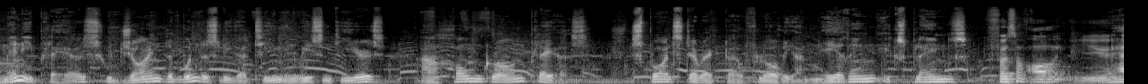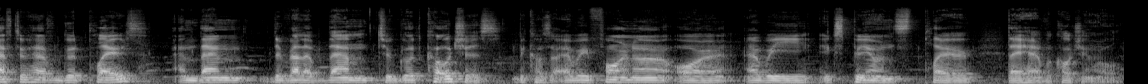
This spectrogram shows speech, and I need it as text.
Many players who joined the Bundesliga team in recent years are homegrown players. Sports director Florian Nehring explains First of all, you have to have good players and then develop them to good coaches because every foreigner or every experienced player they have a coaching role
